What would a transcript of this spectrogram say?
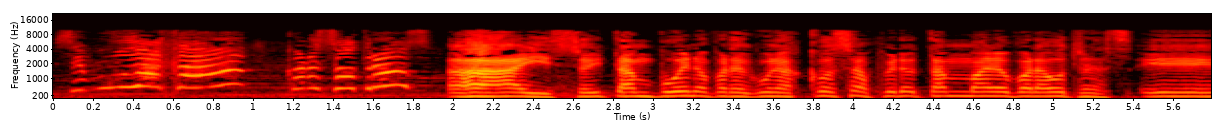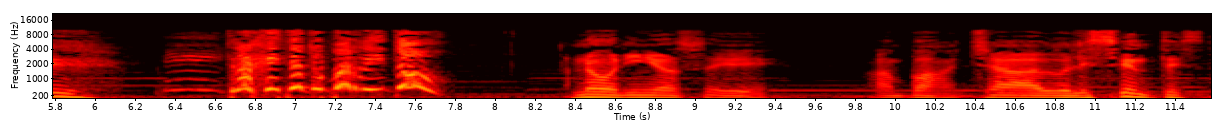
¿Se muda acá? Ay, soy tan bueno para algunas cosas, pero tan malo para otras. Eh... ¿Trajiste a tu perrito? No, niños, eh... ya adolescentes.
